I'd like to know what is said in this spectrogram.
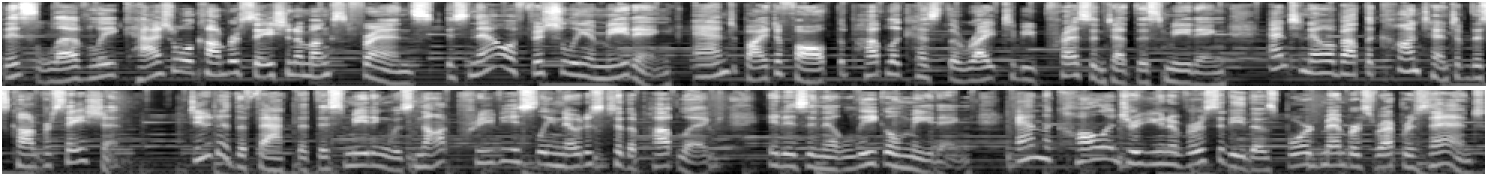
this lovely, casual conversation amongst friends is now officially a meeting, and by default, the public has the right to be present at this meeting and to know about the content of this conversation. Due to the fact that this meeting was not previously noticed to the public, it is an illegal meeting, and the college or university those board members represent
